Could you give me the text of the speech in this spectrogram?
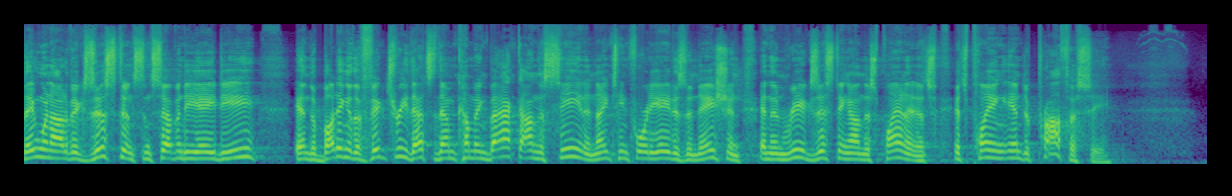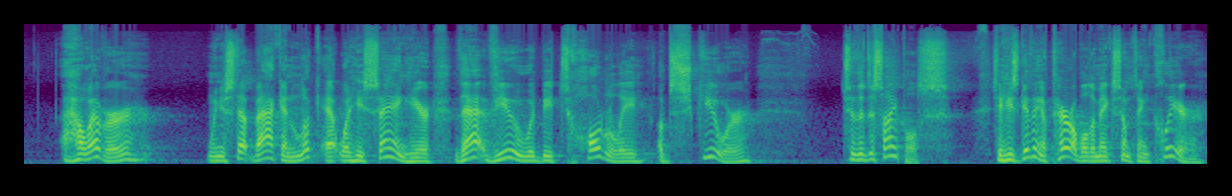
They went out of existence in 70 AD, and the budding of the fig tree, that's them coming back on the scene in 1948 as a nation and then re existing on this planet. It's, it's playing into prophecy. However, when you step back and look at what he's saying here, that view would be totally obscure to the disciples. See, he's giving a parable to make something clear.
